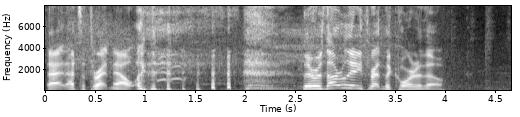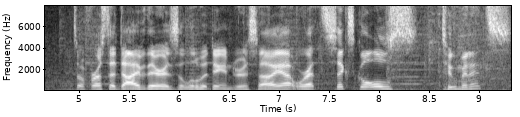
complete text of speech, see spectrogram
That, that's a threat now. there was not really any threat in the corner, though. So for us to dive there is a little bit dangerous. Oh, uh, yeah, we're at six goals, two minutes.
